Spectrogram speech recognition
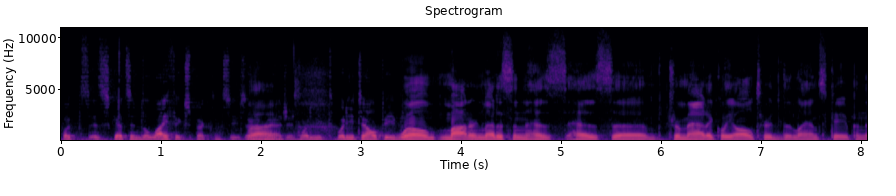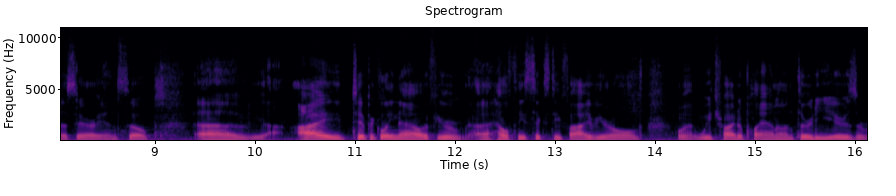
what's, this gets into life expectancies, I Right. imagine. What do you, what do you tell people? Well, modern medicine has, has uh, dramatically altered the landscape in this area. And so uh, I typically now, if you're a healthy 65-year-old, we try to plan on 30 years of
